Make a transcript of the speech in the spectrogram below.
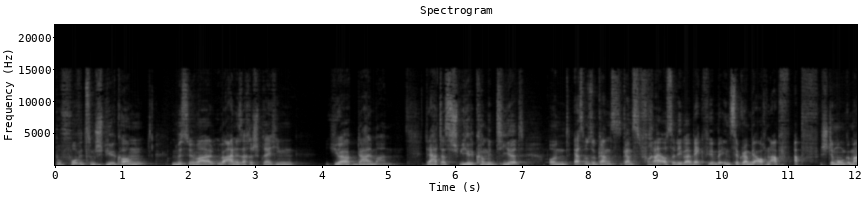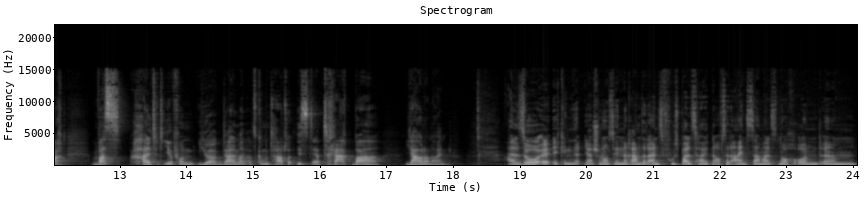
bevor wir zum Spiel kommen, müssen wir mal über eine Sache sprechen. Jörg Dahlmann. Der hat das Spiel kommentiert und erstmal so ganz, ganz frei aus der Leber weg. Wir haben bei Instagram ja auch eine Ab Abstimmung gemacht. Was haltet ihr von Jörg Dahlmann als Kommentator? Ist er tragbar? Ja oder nein? Also, äh, ich kenne ja schon aus den Ramsat 1 Fußballzeiten auf Sat 1 damals noch und ähm,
